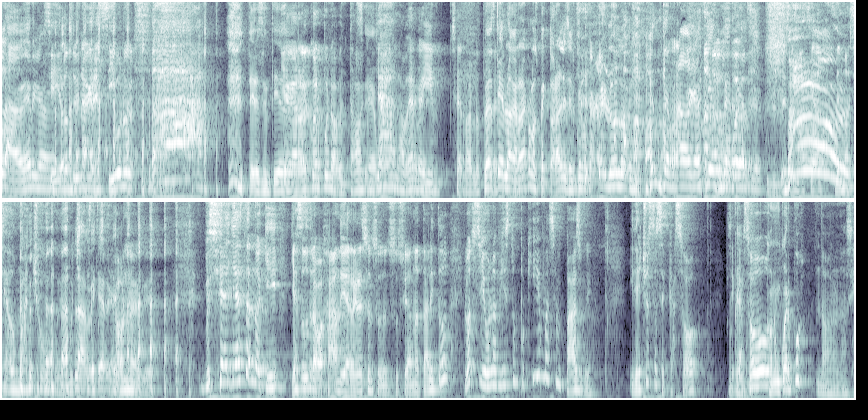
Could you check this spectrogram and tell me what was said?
La verga. Sí, no estoy bien agresivo, ¿no? ¡Ah! Tiene sentido. Y agarrar el cuerpo y lo aventaba. Sí, ya, güey. la verga. Y cerrarlo otra Pero es que lo agarraba con los pectorales, el cuerpo. Y luego lo enterraba verga. Es demasiado, demasiado macho, güey. Mucha La verga. güey. Pues ya, ya estando aquí, ya estando trabajando, ya regreso en su, en su ciudad natal y todo. El vato se llevó la fiesta un poquillo más en paz, güey. Y de hecho hasta se casó. Se casó. ¿Con un cuerpo? No, no, no. Sí,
